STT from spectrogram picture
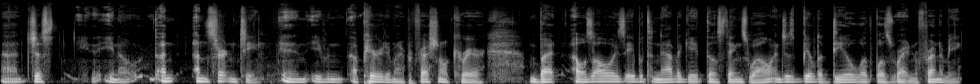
uh, just you know un- uncertainty in even a period in my professional career. But i was always able to navigate those things well and just be able to deal with what was right in front of me.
